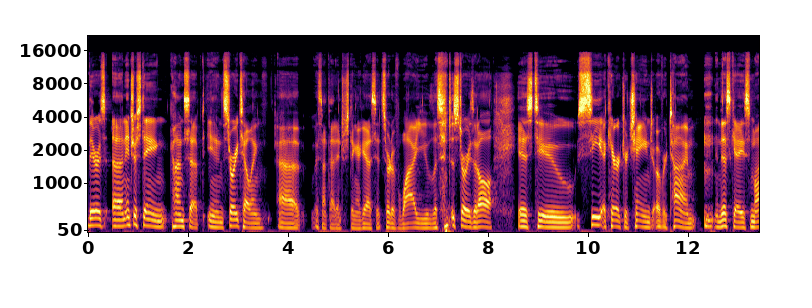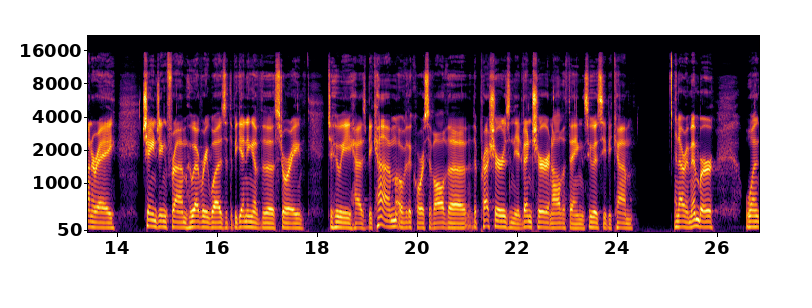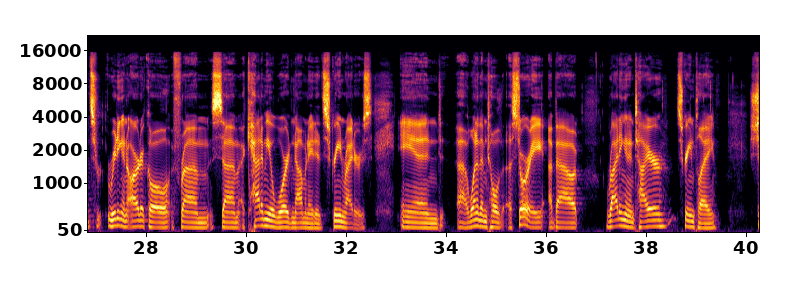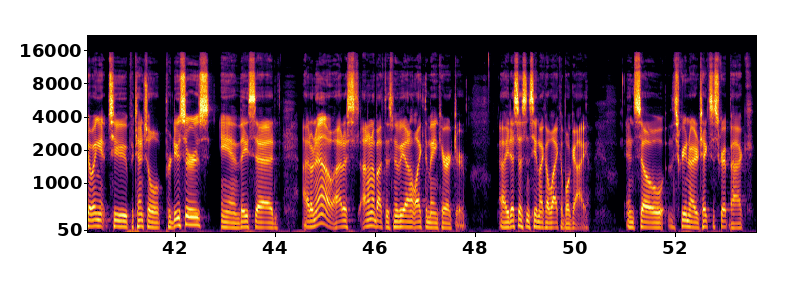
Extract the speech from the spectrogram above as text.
There's an interesting concept in storytelling. Uh, it's not that interesting, I guess. It's sort of why you listen to stories at all, is to see a character change over time. in this case, Monterey changing from whoever he was at the beginning of the story to who he has become over the course of all the the pressures and the adventure and all the things. Who has he become? And I remember once reading an article from some Academy Award nominated screenwriters, and uh, one of them told a story about writing an entire screenplay, showing it to potential producers, and they said, "I don't know. I just I don't know about this movie. I don't like the main character." Uh, he just doesn't seem like a likable guy. And so the screenwriter takes the script back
